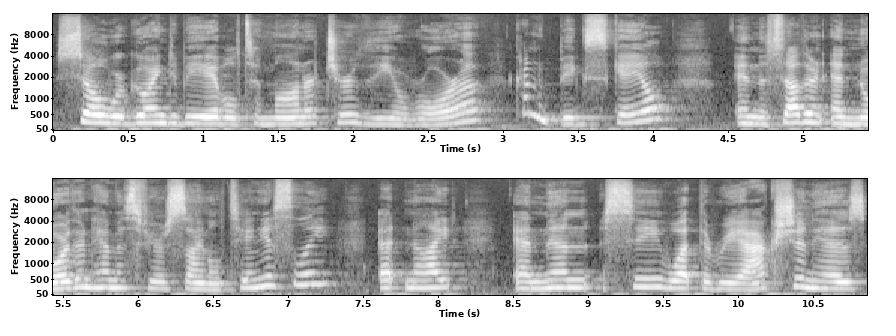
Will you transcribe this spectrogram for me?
So we're going to be able to monitor the aurora, kind of big scale, in the southern and northern hemispheres simultaneously at night, and then see what the reaction is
